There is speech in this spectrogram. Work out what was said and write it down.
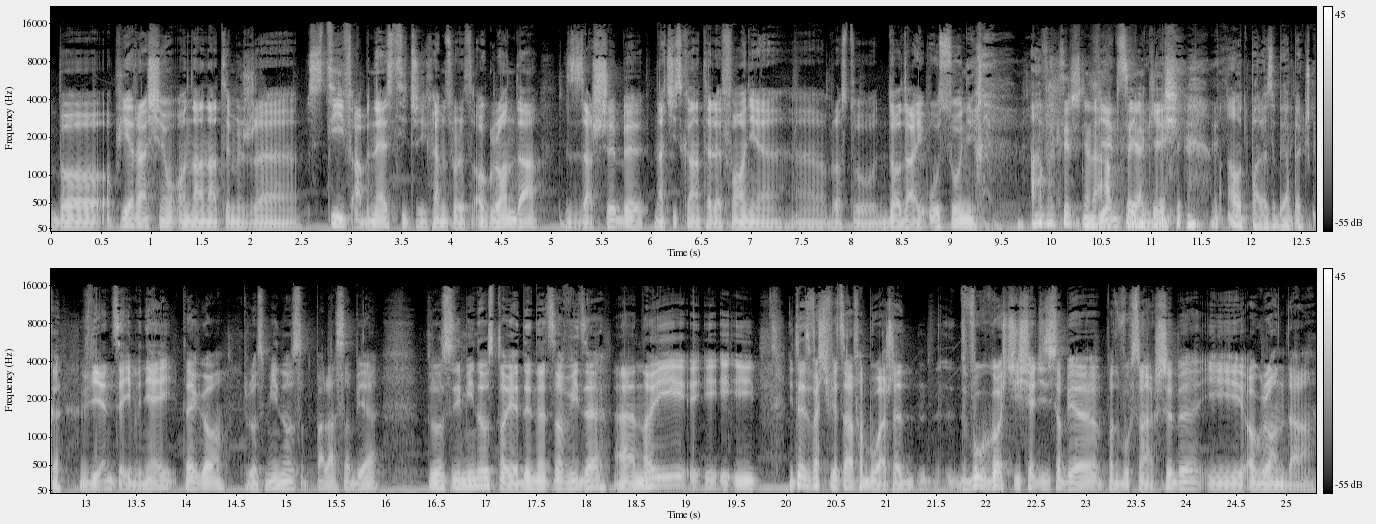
bo opiera się ona na tym, że Steve Abnesti, czyli Hemsworth, ogląda za szyby, naciska na telefonie, e, po prostu dodaj, usuń a faktycznie na apce jakieś. A odpalę sobie apeczkę. Więcej, mniej tego, plus minus odpala sobie. Plus i minus to jedyne co widzę. E, no i, i, i, i, i to jest właściwie cała fabuła, że dwóch gości siedzi sobie po dwóch stronach szyby i ogląda,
